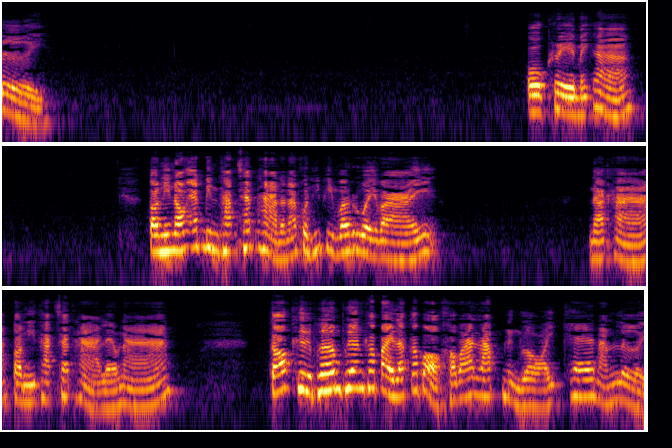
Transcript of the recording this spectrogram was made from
เลย โอเคไหมคะ ตอนนี้น้องแอดมินทักแชทหาแล้วนะ คนที่พิมพ์ว่ารวยไว้ นะคะ ตอนนี้ทักแชทหาแล้วนะ ก็คือเพิ่มเพื่อนเข้าไปแล้วก็บอกเขาว่ารับหนึ่งร้อยแค่นั้นเลย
